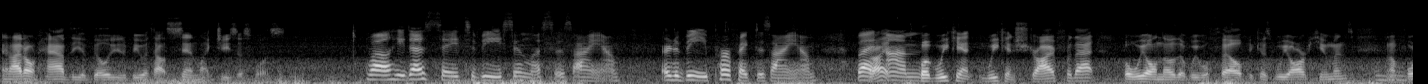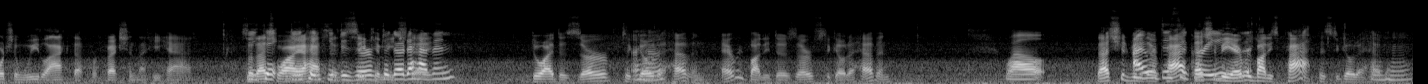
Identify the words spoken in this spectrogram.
and I don't have the ability to be without sin like Jesus was. Well, He does say to be sinless as I am, or to be perfect as I am. But right? um, but we can we can strive for that, but we all know that we will fail because we are humans, and unfortunately, we lack that perfection that He had. Do So you that's think, why do you I think have you to deserve to go to day. heaven? Do I deserve to go Uh-huh. to heaven? Everybody deserves to go to heaven. Well, That should be I their path. That should be everybody's path is to go to heaven. mhm.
